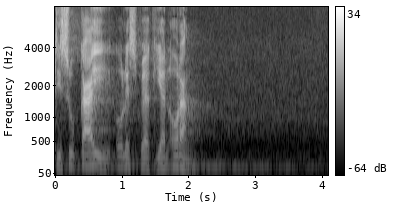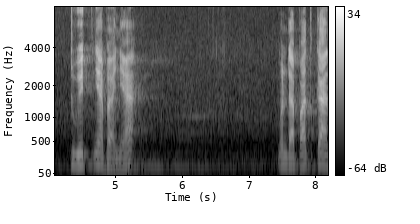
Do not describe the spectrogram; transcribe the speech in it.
disukai oleh sebagian orang. Duitnya banyak, mendapatkan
